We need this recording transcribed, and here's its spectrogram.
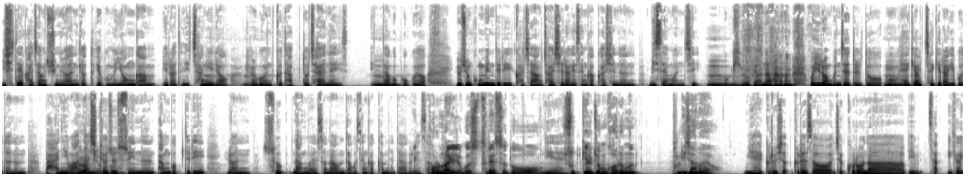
이 시대에 가장 중요한 게 어떻게 보면 영감이라든지 창의력 음. 음. 결국은 그 답도 자연에 있다고 음. 보고요. 요즘 국민들이 가장 절실하게 생각하시는 미세먼지, 뭐 음. 뭐 기후 변화, 뭐 이런 문제들도 뭐 음. 해결책이라기보다는 많이 완화시켜 줄 수 있는 방법들이 이런 숲 나무에서 나온다고 생각합니다. 그래서 코로나 19 스트레스도 예. 숲길 좀 걸으면 풀리잖아요. 예, 그러셔, 그래서 이제 코로나 이, 사, 이게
